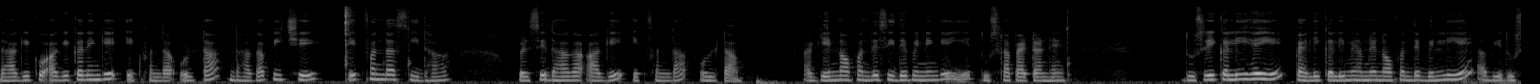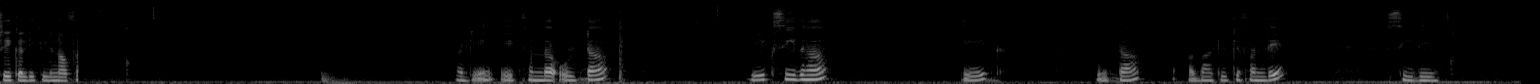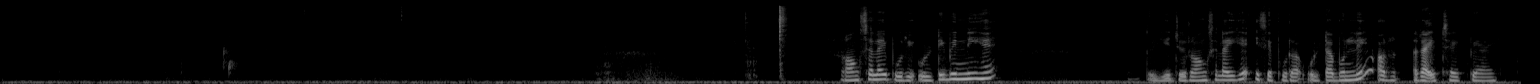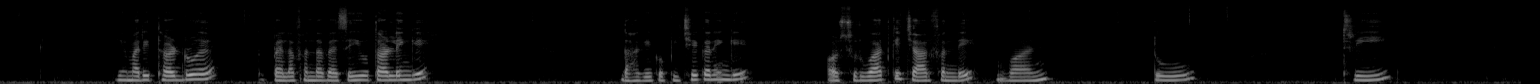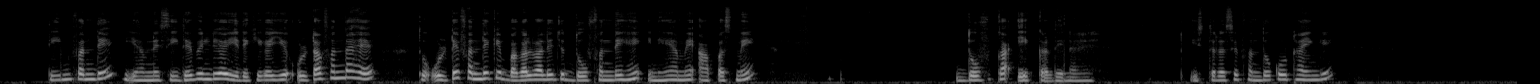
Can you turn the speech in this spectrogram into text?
धागे को आगे करेंगे, एक फंदा उल्टा, धागा पीछे, एक फंदा सीधा, फिर से धागा आगे, एक फंदा उल्टा। अगेन नौ फंदे सीधे बिनेंगे, ये दूसरा पैटर्न है। दूसरी कली है ये, पहली कली में हमने नौ फंदे बिन लिए, अब ये दूसरी कली के लिए नौ फंदे। अगेन एक फंदा उल्टा, एक सीधा, एक उल्टा और बाकी के फंदे सीधे। रॉन्ग सिलाई पूरी उल्टी बिननी है। तो ये जो रॉन्ग सिलाई है, इसे पूरा उल्टा बुन लें और राइट साइड पे आए। ये हमारी थर्ड रो है तो पहला फंदा वैसे ही उतार लेंगे। धागे को पीछे करेंगे और शुरुआत के चार फंदे वन टू थ्री तीन फंदे ये हमने सीधे बिन लिया ये देखिएगा ये उल्टा फंदा है तो उल्टे फंदे के बगल वाले जो दो फंदे हैं इन्हें हमें आपस में दो का एक कर देना है। तो इस तरह से फंदों को उठाएँगे।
